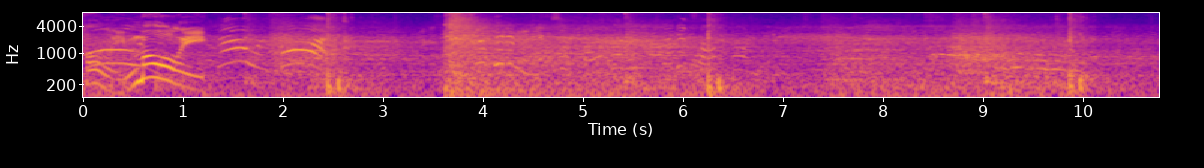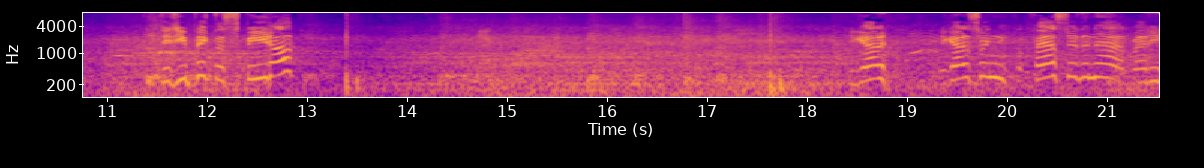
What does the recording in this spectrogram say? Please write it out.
Holy moly. Did you pick the speed up? You gotta, you gotta swing faster than that, buddy.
